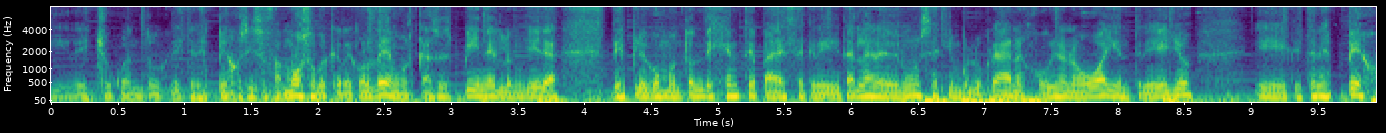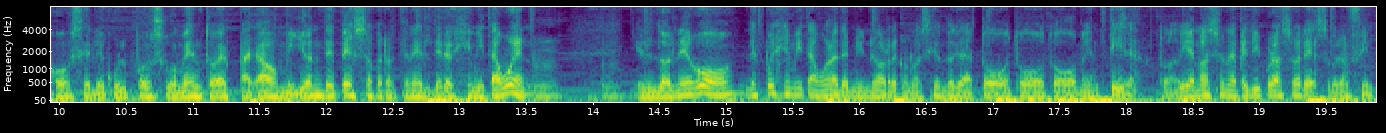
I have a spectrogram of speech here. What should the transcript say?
De hecho, cuando Cristian Espejo se hizo famoso, porque recordemos, el caso Spinner, Longuera desplegó un montón de gente para desacreditar las denuncias que involucraban a Jovino Novoa y entre ellos, eh, Cristian Espejo se le culpó en su momento haber pagado un millón de pesos para obtener el dedo Gemita Bueno. Mm. Él lo negó, después Gemita Buena terminó reconociendo que era todo, todo, todo mentira. Todavía no hace una película sobre eso, pero en fin.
